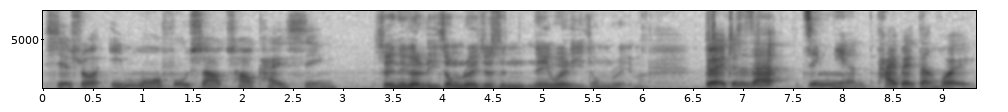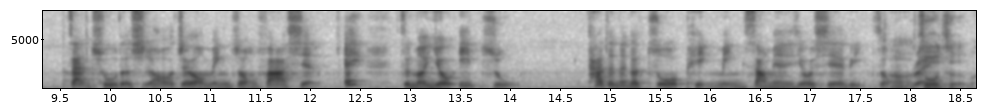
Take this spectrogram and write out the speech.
写说“淫魔富少超开心所以那个李宗瑞就是那一位李宗瑞嘛。”。对，就是在今年台北灯会展出的时候，就有民众发现，哎，怎么有一组他的那个作品名上面有写李宗嗯，瑞？作者吧。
